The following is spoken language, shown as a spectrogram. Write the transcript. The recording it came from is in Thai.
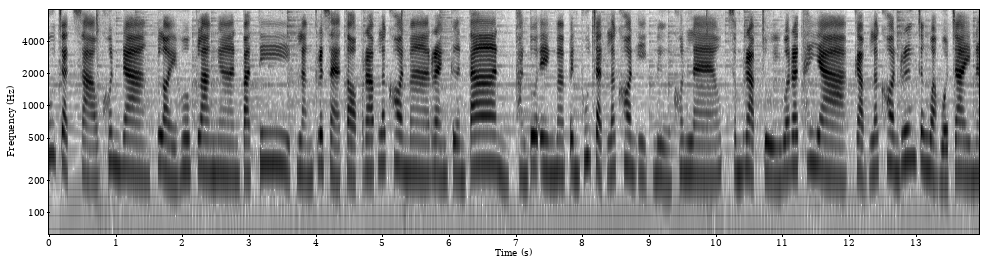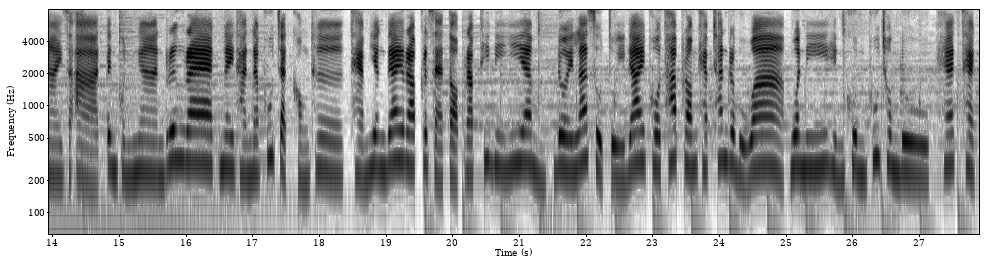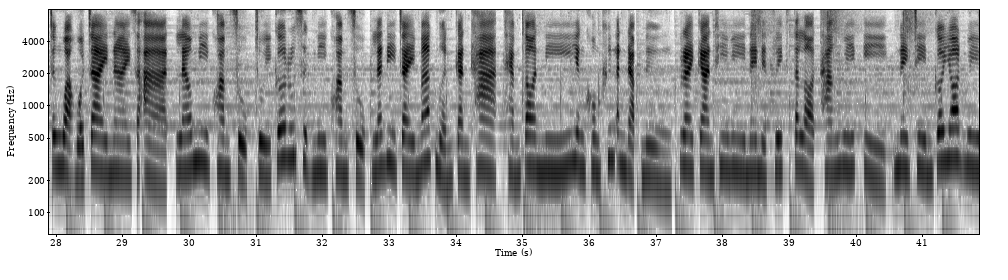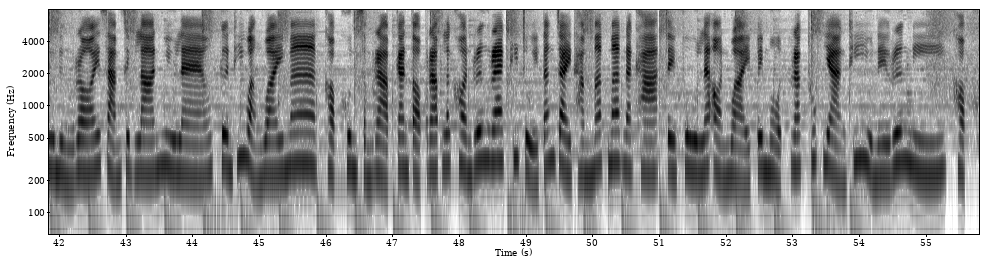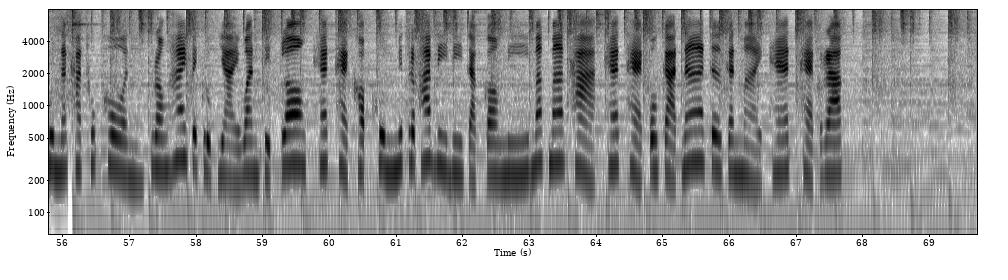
ผู้จัดสาวคนดัง ปล่อยโฮกลางงานปาร์ตี้ หลังกระแสตอบรับละครมาแรงเกินต้านผันตัวเองมาเป็นผู้จัดละครอีกหนึ่งคนแล้วสำหรับจุ๋ยวรัตยา กับละครเรื่องจังหวะหัวใจนายสะอาด เป็นผลงานเรื่องแรก ในฐานะผู้จัดของเธอ แถมยังได้รับกระแสตอบรับที่ดีเยี่ยม โดยล่าสุดจุ๋ยได้โพสต์ภาพพร้อมแคปชั่นระบุว่า วันนี้เห็นคุณผู้ชมดูแฮชแท็กจังหวะหัวใจนายสะอาดแล้วมีความสุข จุ๋ยก็รู้สึกมีความสุขและดีใจมากเหมือนกันค่ะ แถมตอนนี้ยังคงขึ้นอันดับหนึ่ง รายการทีวีใน Netflix ตลอดทั้งวีคอีก ในจีนก็ยอดวิว 130 ล้านวิวแล้ว เกินที่หวังไว้มาก ขอบคุณสำหรับการตอบรับละครเรื่องแรกที่จุ๋ยตั้งใจทำมากๆนะคะ ใจฟูและอ่อนไหวไปหมด รักทุกอย่างที่อยู่ในเรื่องนี้ ขอบคุณนะคะทุกคน ร้องไห้ไปกลุ่มใหญ่วันปิดกล้องแฮชแท็กขอบคุณมิตรภาพดีๆ จากกองนี้มากๆค่ะแฮชแท็กโอกาสหน้าเจอกันใหม่แฮชแท็กรัก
